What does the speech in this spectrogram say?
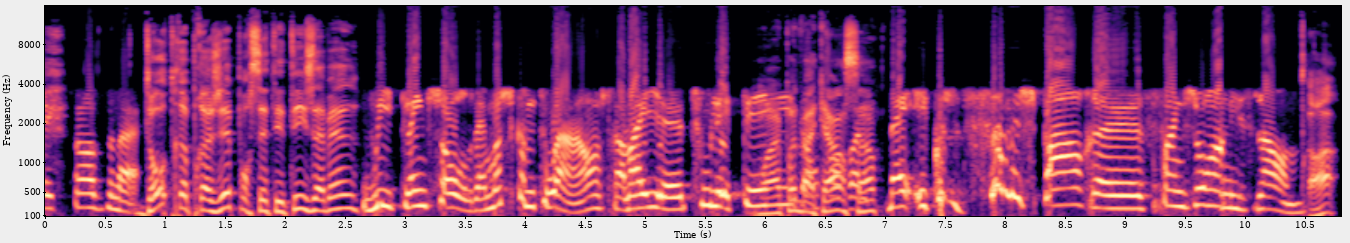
extraordinaire. D'autres projets pour cet été, Isabelle? Oui, plein de choses. Ben moi, je suis comme toi. Hein. Je travaille tout l'été. Ouais, pas de vacances, va- hein? Ben écoute, je dis ça, mais je pars euh, cinq jours en Islande. Ah,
